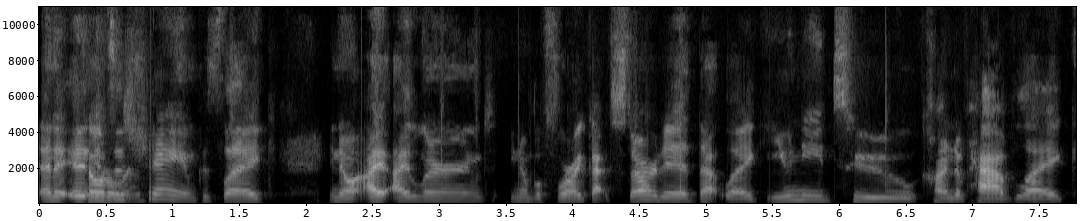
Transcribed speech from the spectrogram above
and it, it- it's a shame because like you know I, I learned you know before i got started that like you need to kind of have like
